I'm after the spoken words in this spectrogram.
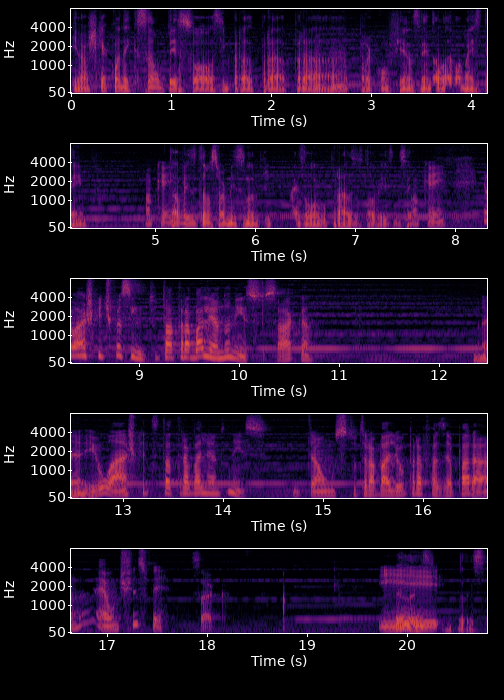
eu acho que a conexão pessoal, assim, uhum. pra confiança ainda leva mais tempo. Ok. Talvez eu transforme isso no objetivo mais a longo prazo, talvez, não sei. Ok. Eu acho que, tipo assim, tu tá trabalhando nisso, saca? É, uhum. É, eu acho que tu tá trabalhando nisso. Então, se tu trabalhou para fazer a parada, é um de XP, saca? E, beleza, beleza.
